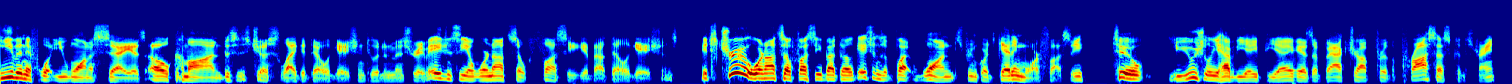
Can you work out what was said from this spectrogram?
even if what you want to say is, oh, come on, this is just like a delegation to an administrative agency, and we're not so fussy about delegations. It's true, we're not so fussy about delegations, but one, Supreme Court's getting more fussy. Two, you usually have the APA as a backdrop for the process constraint.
